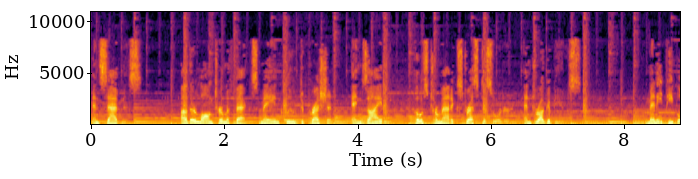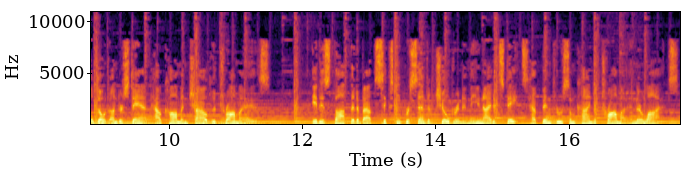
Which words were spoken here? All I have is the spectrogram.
and sadness. Other long-term effects may include depression, anxiety, post-traumatic stress disorder, and drug abuse. Many people don't understand how common childhood trauma is, it is thought that about 60% of children in the United States have been through some kind of trauma in their lives.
